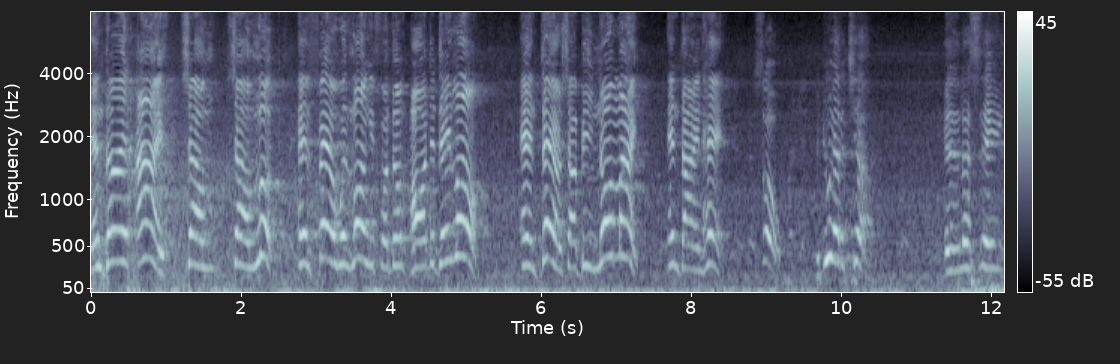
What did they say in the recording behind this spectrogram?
And thine eyes shall shall look and fail with longing for them all the day long. And there shall be no might in thine hand. So, if you had a child, and let's say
